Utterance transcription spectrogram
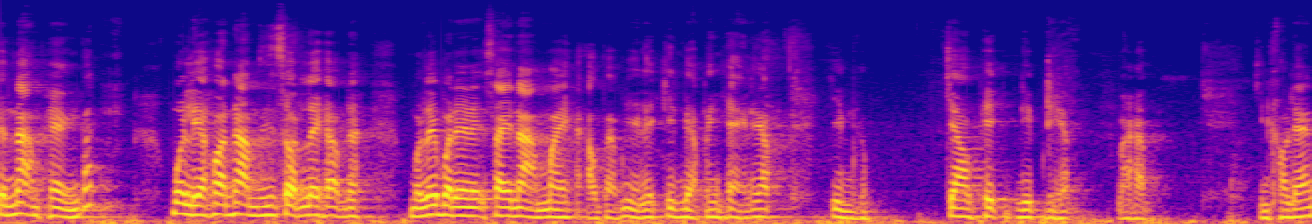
จนน้ำแห้งบัดบ่เหลือพอน้ำที่สดเลยครับนะบ่เลยบ่ได้ใส่น้ำใหม่เอาแบบนี้เลยกินแบบแห้งๆเลยครับจิ้มกับเจ้าพริกดิบนี่ครับมาครับ กินข้าวแล้ง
